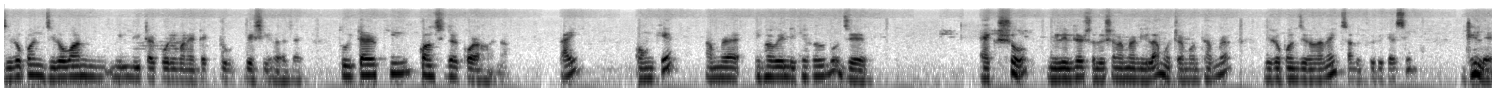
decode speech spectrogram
zero point zero one millilitre পরিমাণে এটা একটু বেশি হয়ে যায়। তো ওইটার কি কনসিডার করা হয় না। তাই অঙ্কে আমরা এভাবে লিখে ফেলব যে একশো মিলিলিটার সলিউশন আমরা নিলাম, ওটার মধ্যে আমরা zero point zero nine sulphuric acid ঢেলে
